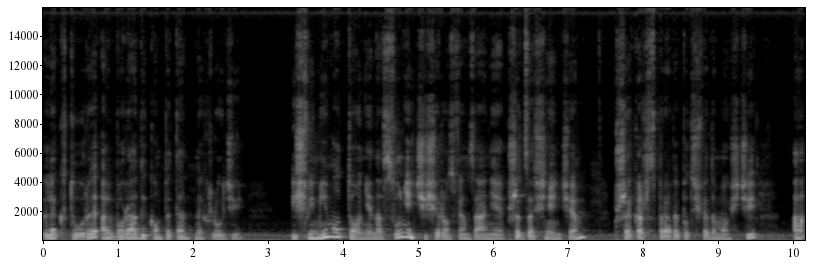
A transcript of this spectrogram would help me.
lektury albo rady kompetentnych ludzi. Jeśli mimo to nie nasunie ci się rozwiązanie przed zaśnięciem, przekaż sprawę podświadomości, a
